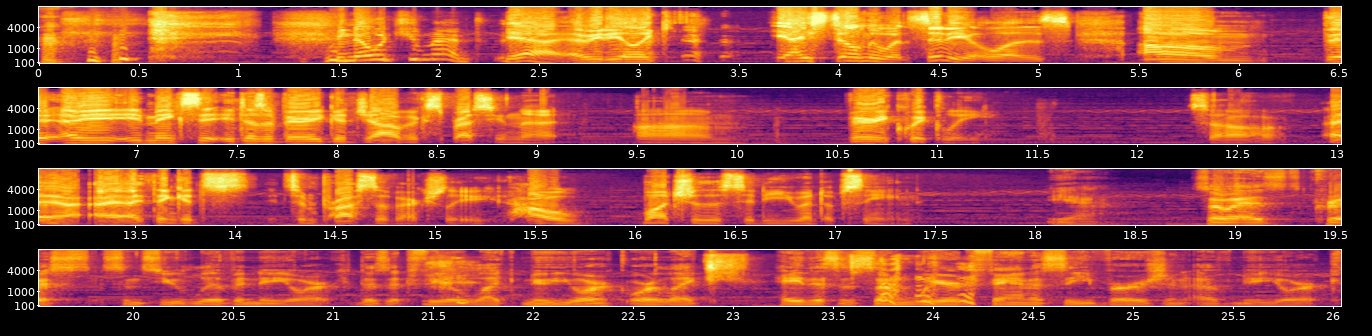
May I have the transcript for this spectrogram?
we know what you meant yeah, I mean, like, yeah, I still knew what city it was. Um, the, I mean, it makes it. It does a very good job expressing that, um, very quickly. So I, I, I think it's it's impressive actually how much of the city you end up seeing. Yeah. So, as Chris, since you live in New York, does it feel like New York, or like, hey, this is some weird fantasy version of New York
